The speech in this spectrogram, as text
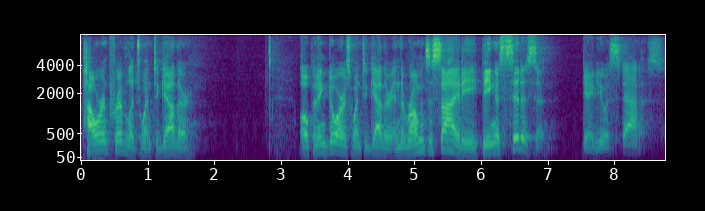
power and privilege went together opening doors went together. In the Roman society, being a citizen gave you a status.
